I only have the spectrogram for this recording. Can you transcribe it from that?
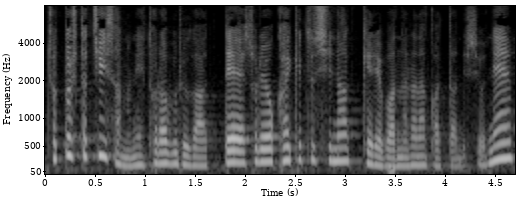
ちょっとした小さなね、トラブルがあって、それを解決しなければならなかったんですよね。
